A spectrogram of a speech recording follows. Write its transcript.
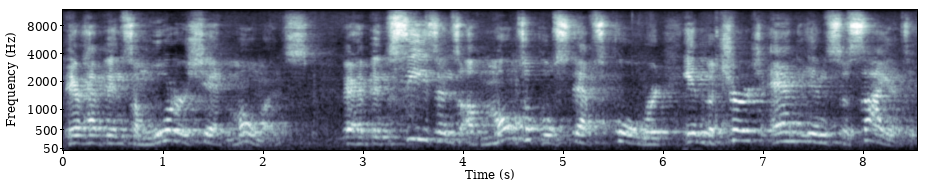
There have been some watershed moments there have been seasons of multiple steps forward in the church and in society.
